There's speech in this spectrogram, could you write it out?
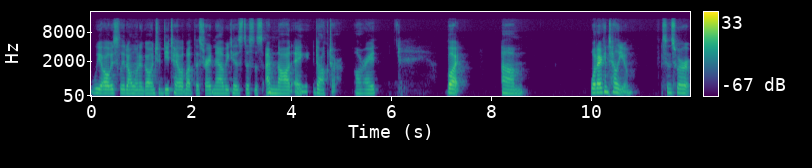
we obviously don't want to go into detail about this right now because this is I'm not a doctor, all right? But um what I can tell you since we're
